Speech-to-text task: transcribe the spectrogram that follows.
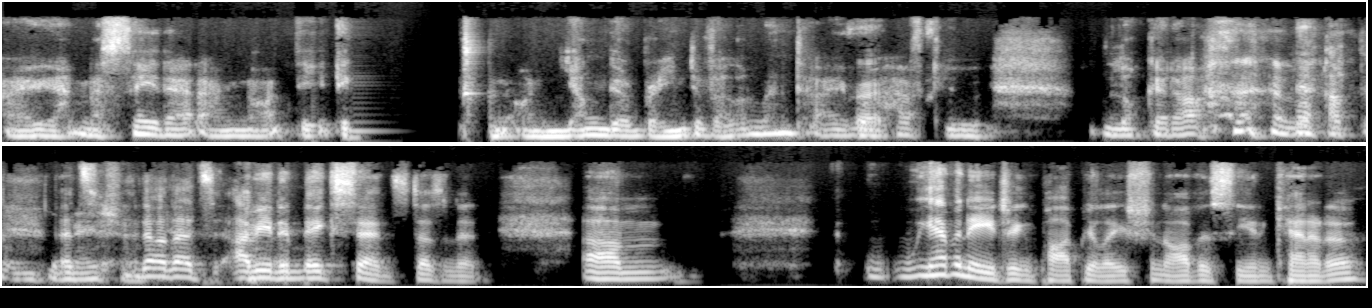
I must say that I'm not the expert on younger brain development. I will right. have to look it up. look up the information. That's, no, that's. I mean, it makes sense, doesn't it? Um, we have an aging population, obviously, in Canada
